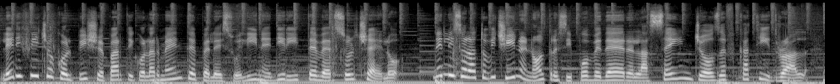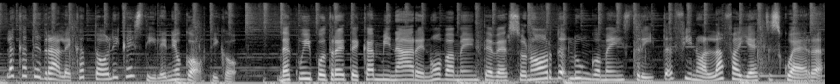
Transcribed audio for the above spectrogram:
L'edificio colpisce particolarmente per le sue linee diritte verso il cielo. Nell'isolato vicino inoltre si può vedere la St. Joseph Cathedral, la cattedrale cattolica in stile neogotico. Da qui potrete camminare nuovamente verso nord lungo Main Street fino a Lafayette Square,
